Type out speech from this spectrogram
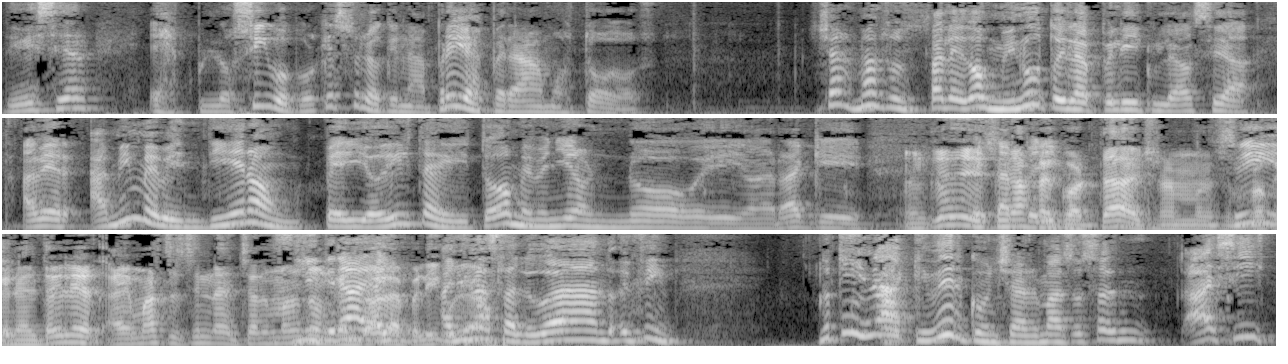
debe ser explosivo, porque eso es lo que en la previa esperábamos todos. Charles Manson sale dos minutos en la película, o sea, a ver, a mí me vendieron, periodistas y todos me vendieron, no, la verdad que... Incluso hay escenas película- recortadas de Charles Manson. Sí. Porque en el tráiler hay más escenas de Charles Manson literal, que en toda hay, la película. hay una saludando, en fin, no tiene nada que ver con Charles Manson, o sea, ah, sí,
